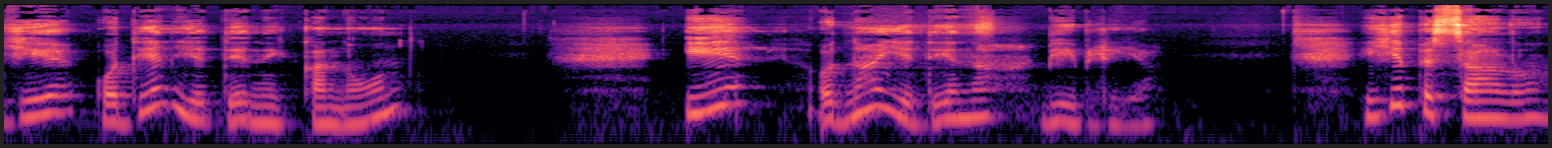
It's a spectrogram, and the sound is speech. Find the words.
є один єдиний канон і одна єдина Біблія. Її писало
